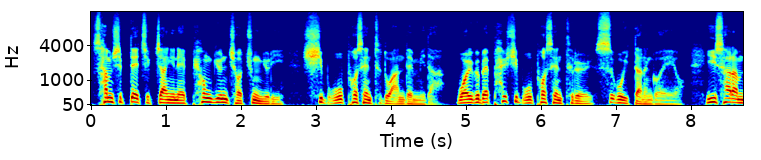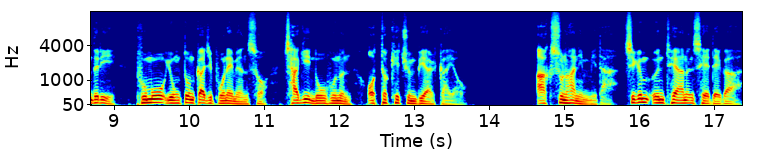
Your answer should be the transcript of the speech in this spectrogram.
30대 직장인의 평균 저축률이 15%도 안 됩니다. 월급의 85%를 쓰고 있다는 거예요. 이 사람들이 부모 용돈까지 보내면서 자기 노후는 어떻게 준비할까요? 악순환입니다. 지금 은퇴하는 세대가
